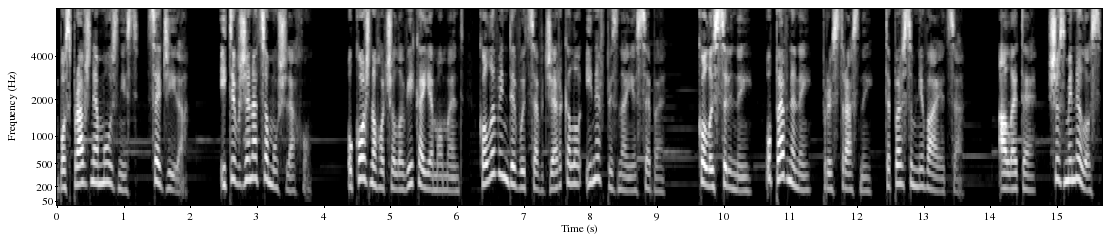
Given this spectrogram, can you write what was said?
Бо справжня мужність це дія. І ти вже на цьому шляху. У кожного чоловіка є момент, коли він дивиться в дзеркало і не впізнає себе. Коли сильний, упевнений, пристрасний, тепер сумнівається. Але те, що змінилось,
